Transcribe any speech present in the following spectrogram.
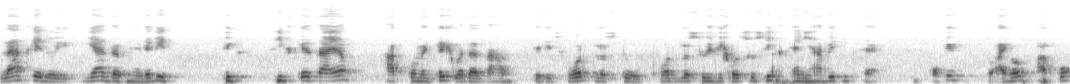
लास्ट के जो याद रखने दैट इज़ सिक्स सिक्स कैसा आया? आपको मैं ट्रिक बताता हूँ। That is four plus two four plus two is equal to six and यहाँ भी सिक्स है। ओके तो आई होप आपको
